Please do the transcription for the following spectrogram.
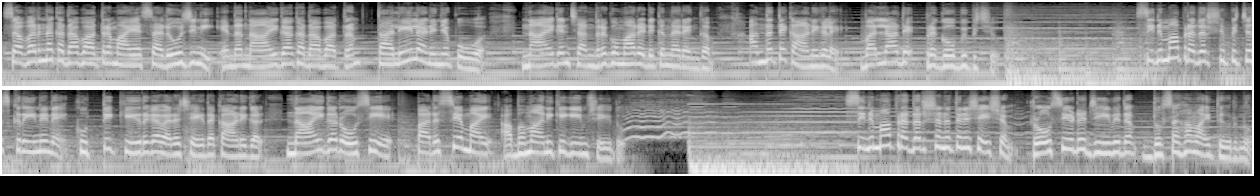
സവർണ കഥാപാത്രമായ സരോജിനി എന്ന നായിക കഥാപാത്രം തലയിൽ അണിഞ്ഞ പൂവ് നായകൻ ചന്ദ്രകുമാർ എടുക്കുന്ന രംഗം അന്നത്തെ കാണികളെ വല്ലാതെ പ്രകോപിപ്പിച്ചു. സിനിമ പ്രദർശിപ്പിച്ച സ്ക്രീനിനെ കുത്തിക്കീറുക വരെ ചെയ്ത കാണികൾ നായിക റോസിയെ പരസ്യമായി അപമാനിക്കുകയും ചെയ്തു. സിനിമാ പ്രദർശനത്തിന് ശേഷം റോസിയുടെ ജീവിതം ദുസ്സഹമായി തീർന്നു.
